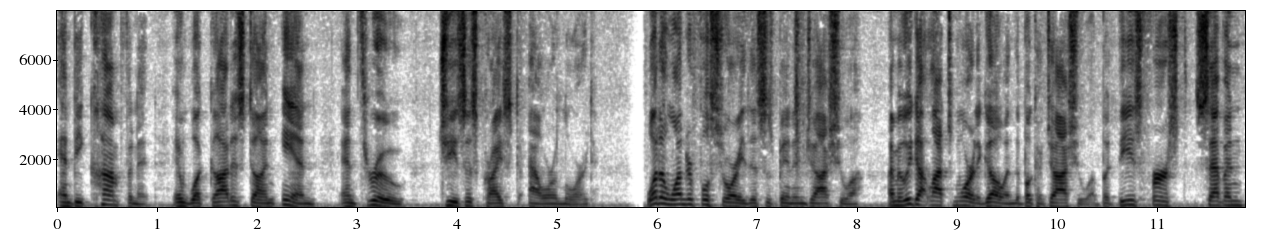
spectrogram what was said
and be confident in what God has done in and through Jesus Christ our Lord. What a wonderful story this has been in Joshua. I mean, we got lots more to go in the book of Joshua, but these first seven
